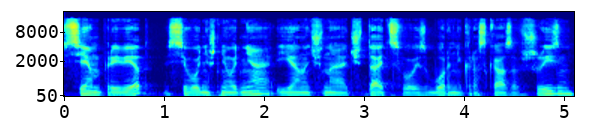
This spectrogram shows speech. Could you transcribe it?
Всем привет! С сегодняшнего дня я начинаю читать свой сборник рассказов «Жизнь».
